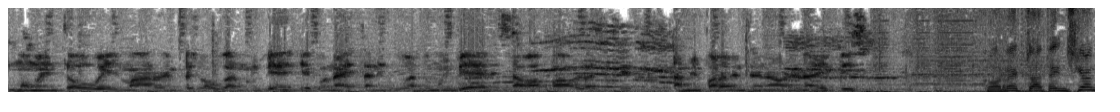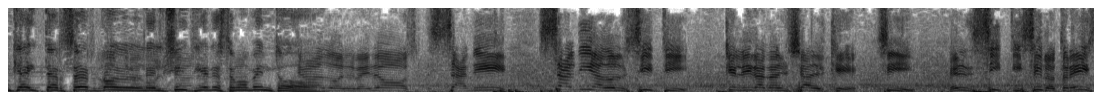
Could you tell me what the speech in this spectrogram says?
momento Wilmar empezó a jugar muy bien, llegó Nathan y jugando muy bien, estaba Pablo, así que también para el entrenador era difícil. Correcto, atención que hay tercer gol del City en este momento. El veloz, Sané, saneado el City, que le gana el Schalke. Sí, el City 0-3,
